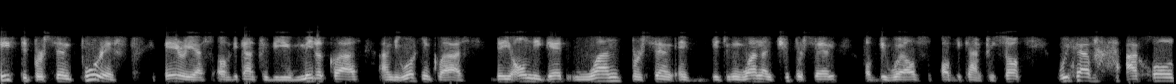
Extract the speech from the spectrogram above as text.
50% poorest areas of the country, the middle class and the working class, they only get 1%, uh, between 1 and 2% of the wealth of the country. So we have a whole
